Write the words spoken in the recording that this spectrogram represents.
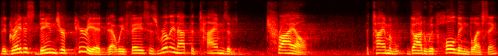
the greatest danger period that we face is really not the times of trial, the time of God withholding blessing.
